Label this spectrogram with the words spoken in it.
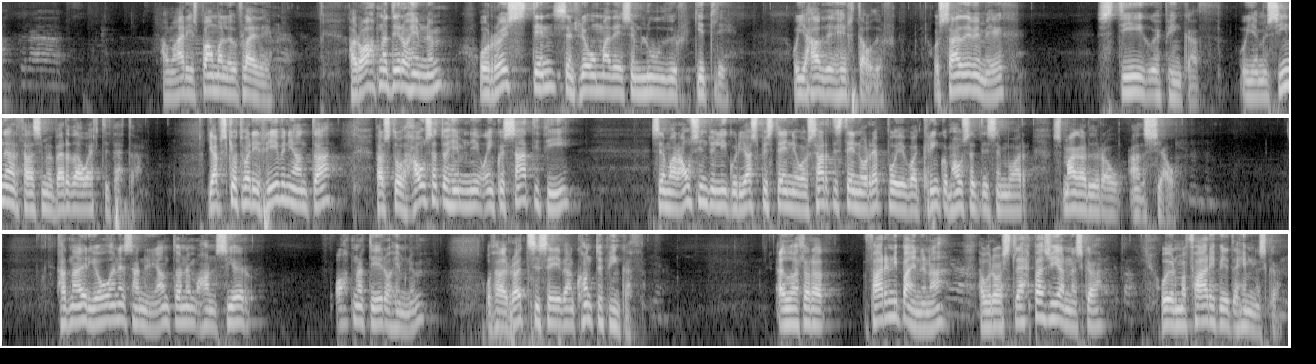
Hann var í spámanlegu flæði. Það eru opnað dyr á heimnum og raustinn sem hljómaði sem lúður gilli og ég hafði hýrt áður og sagði við mig stíg upp hingað og ég mun sína þér það sem er verða á eftir þetta. Jafnskjótt var ég hrifin í handa, það stóð hásat á himni og einhver satt í því sem var ásindun líkur jaspisteini og sartisteini og rebbói var kringum hásati sem var smagarður á að sjá. Hanna er Jóhannes, hann er í andanum og hann sér opnar dyr á himnum og það er rödd sem segir við hann kontu upp hingað. Ef þú ætlar að fara inn í bænina, þá verður við að sleppa þessu jarneska og við verðum að fara upp í þetta himneska.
